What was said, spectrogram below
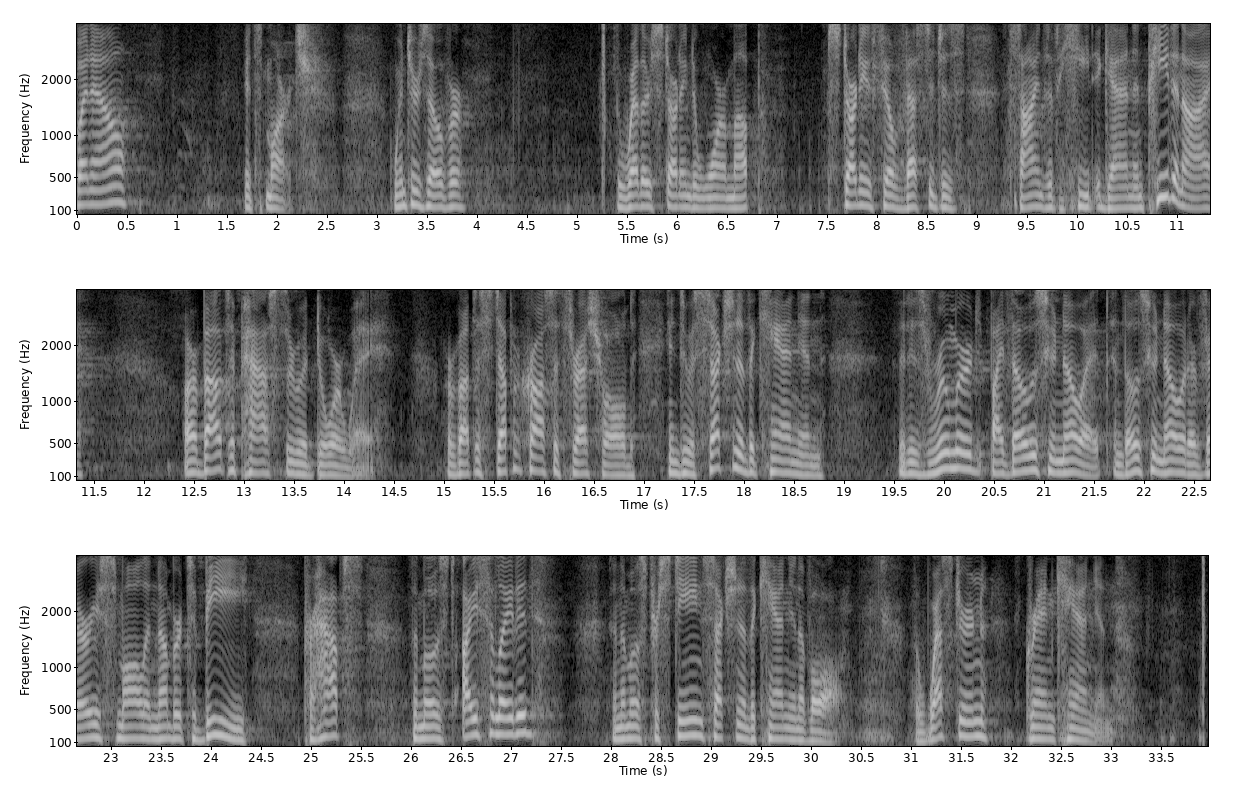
By now, it's March. Winter's over. The weather's starting to warm up, starting to feel vestiges, signs of heat again. And Pete and I are about to pass through a doorway. We're about to step across a threshold into a section of the canyon that is rumored by those who know it, and those who know it are very small in number, to be perhaps the most isolated and the most pristine section of the canyon of all the Western Grand Canyon,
